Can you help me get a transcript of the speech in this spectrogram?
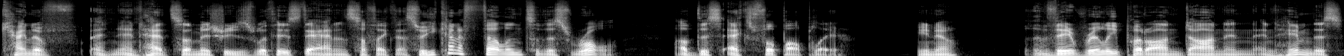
kind of and, and had some issues with his dad and stuff like that. So he kind of fell into this role of this ex football player, you know? They really put on Don and, and him this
